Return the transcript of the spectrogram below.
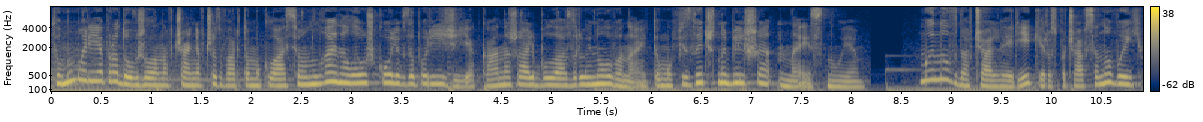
Тому Марія продовжила навчання в четвертому класі онлайн, але у школі в Запоріжжі, яка, на жаль, була зруйнована і тому фізично більше не існує. Минув навчальний рік і розпочався новий.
